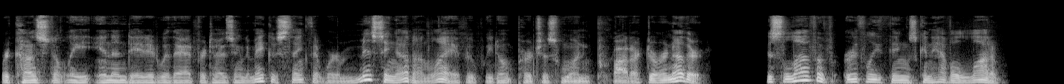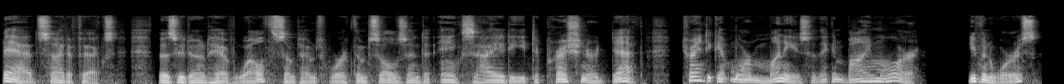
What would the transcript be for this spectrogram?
We're constantly inundated with advertising to make us think that we're missing out on life if we don't purchase one product or another. This love of earthly things can have a lot of bad side effects. Those who don't have wealth sometimes work themselves into anxiety, depression, or death, trying to get more money so they can buy more. Even worse,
